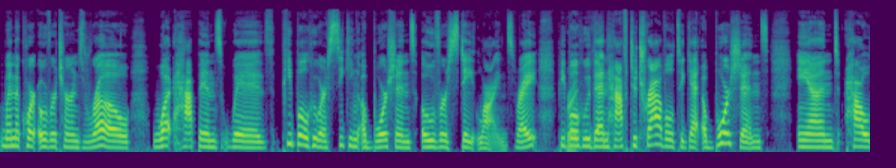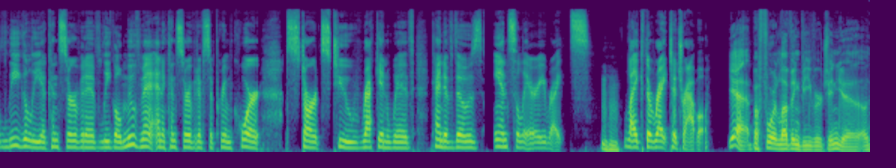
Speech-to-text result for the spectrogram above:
when the court overturns Roe what happens with people who are seeking abortions over state lines, right? People Right. who then have to travel to get abortions and how legally a conservative legal movement and a conservative Supreme Court starts to reckon with kind of those ancillary rights, Mhm. like the right to travel. Yeah, before Loving v. Virginia, a,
